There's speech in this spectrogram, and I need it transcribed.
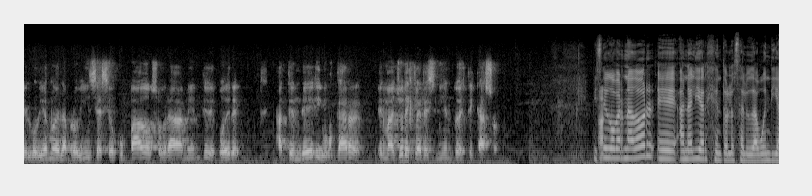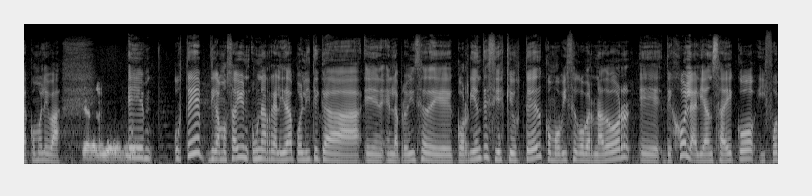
el gobierno de la provincia se ha ocupado sobradamente de poder atender y buscar el mayor esclarecimiento de este caso. Vicegobernador eh, Analía Argento lo saluda. Buen día, ¿cómo le va? buen día. Eh, Usted, digamos, hay una realidad política en, la provincia de Corrientes y es que usted, como vicegobernador, eh, dejó la Alianza ECO y fue,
